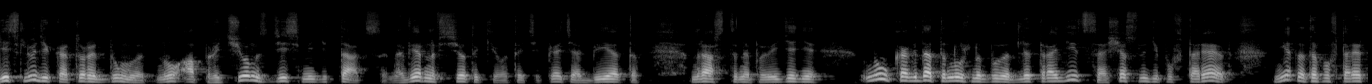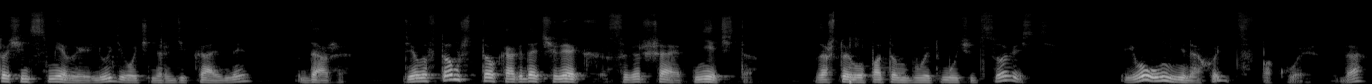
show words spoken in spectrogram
есть люди, которые думают, ну а при чем здесь медитация? Наверное, все-таки вот эти пять обетов, нравственное поведение, ну, когда-то нужно было для традиции, а сейчас люди повторяют. Нет, это повторяют очень смелые люди, очень радикальные даже. Дело в том, что когда человек совершает нечто, за что его потом будет мучить совесть, его ум не находится в покое. Да?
